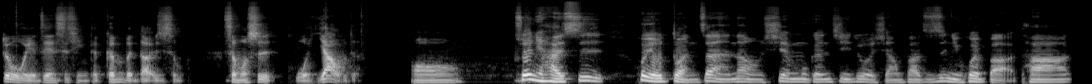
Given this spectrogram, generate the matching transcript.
对我而言这件事情的根本到底是什么，什么是我要的。哦，所以你还是会有短暂的那种羡慕跟嫉妒的想法，只是你会把它。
